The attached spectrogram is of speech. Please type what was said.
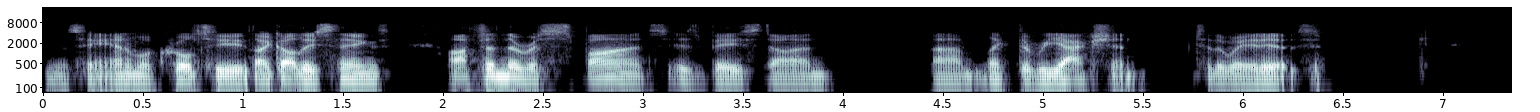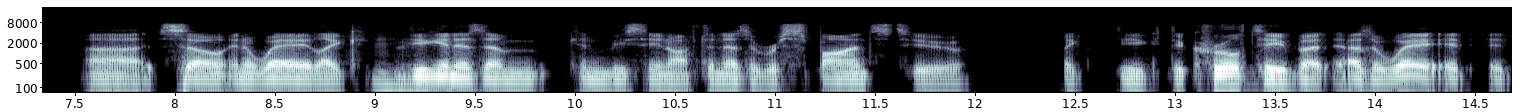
you know, say animal cruelty, like all these things, often the response is based on, um, like the reaction to the way it is. Uh, so in a way, like mm-hmm. veganism can be seen often as a response to like the, the cruelty, but as a way, it, it,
